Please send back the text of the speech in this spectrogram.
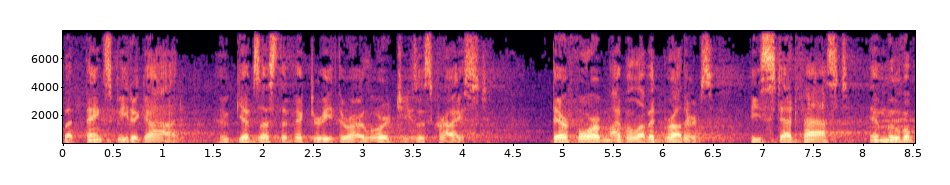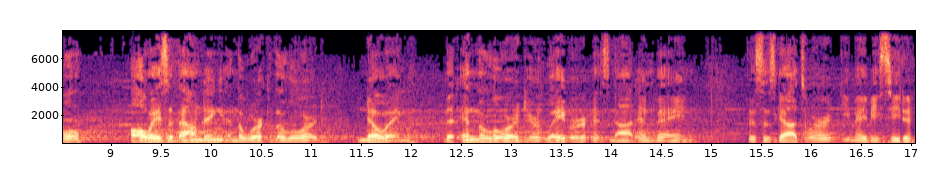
but thanks be to God, who gives us the victory through our Lord Jesus Christ. Therefore, my beloved brothers, be steadfast, immovable, always abounding in the work of the Lord, knowing that in the Lord your labor is not in vain. This is God's word. You may be seated.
